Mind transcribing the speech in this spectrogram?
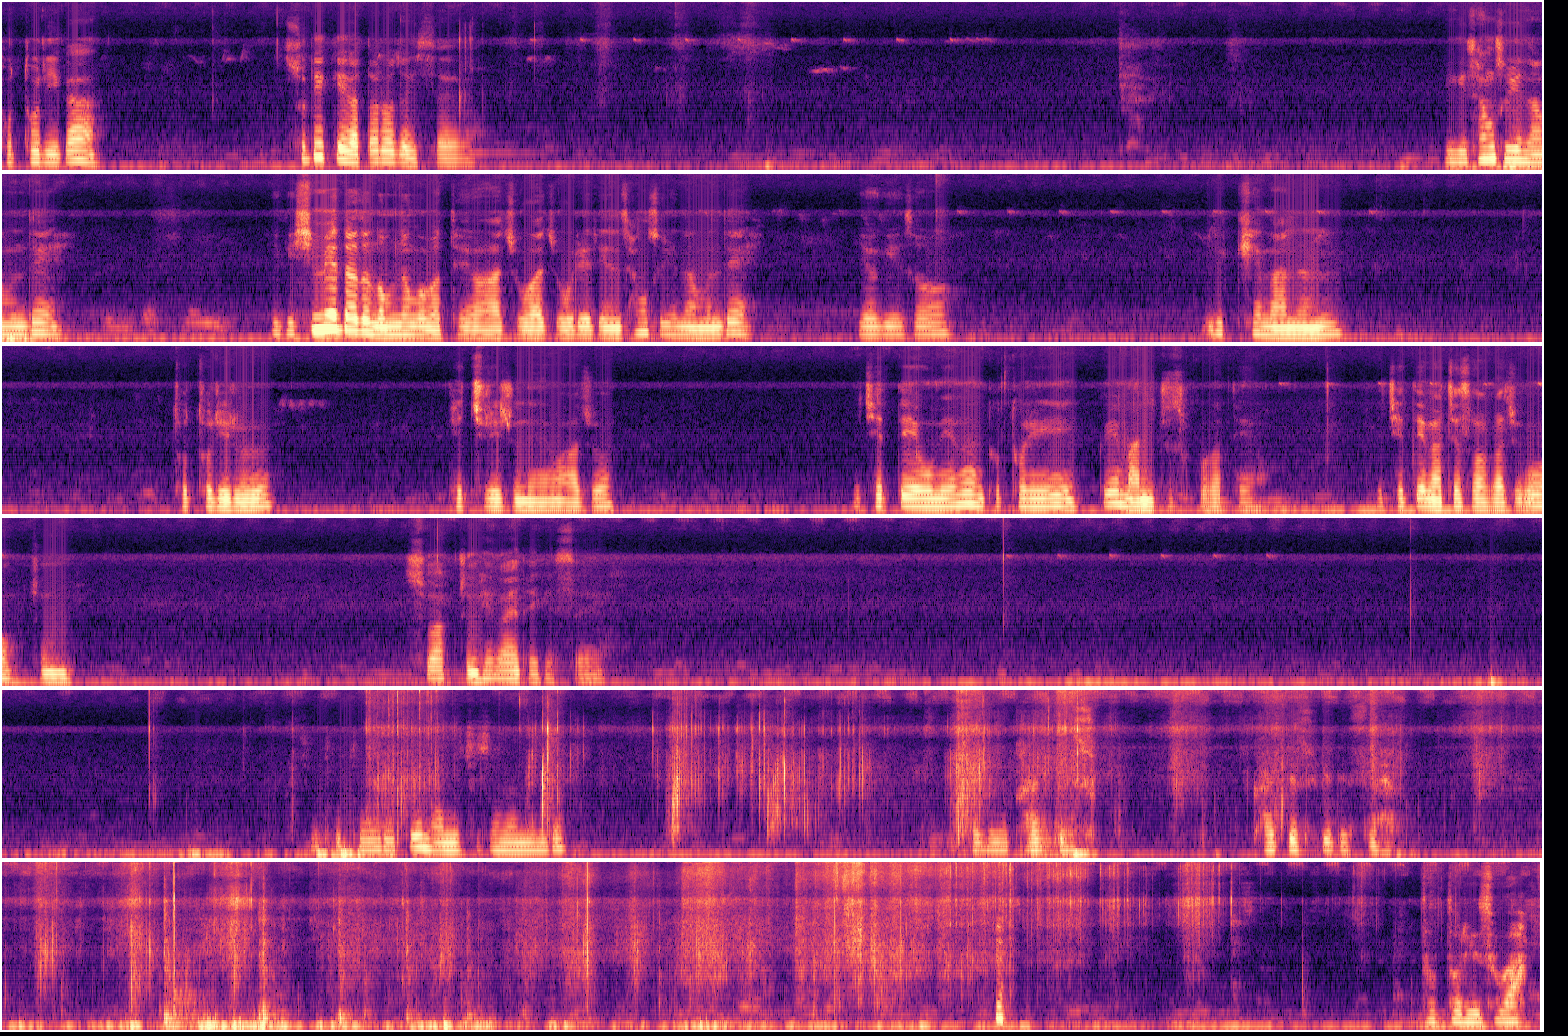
도토리가 수백 개가 떨어져 있어요. 이게 상수리 나무인데 이게 10m도 넘는 것 같아요. 아주 아주 오래된 상수리 나무인데 여기서 이렇게 많은 도토리를 배출해 주네요. 아주 제때 오면은 도토리 꽤 많이 주실 것 같아요. 제때 맞춰서 와가지고 좀 수확 좀 해가야 되겠어요. 지금 도토리를 꽤 많이 주워놨는데 저기는 갈대 숲 갈대 숲이 됐어요. 도토리 수확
